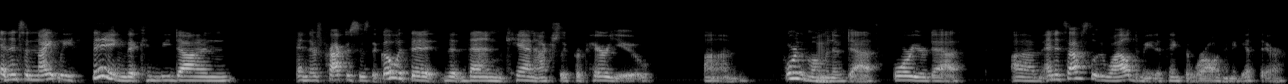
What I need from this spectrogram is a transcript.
and it's a nightly thing that can be done and there's practices that go with it that then can actually prepare you um, for the moment mm. of death for your death um, and it's absolutely wild to me to think that we're all going to get there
